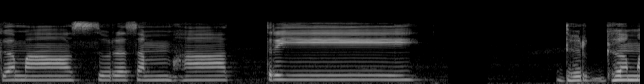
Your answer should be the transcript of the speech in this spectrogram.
दुर्गमासुरसंहात्री। दुर्गमायुधधारिणी।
